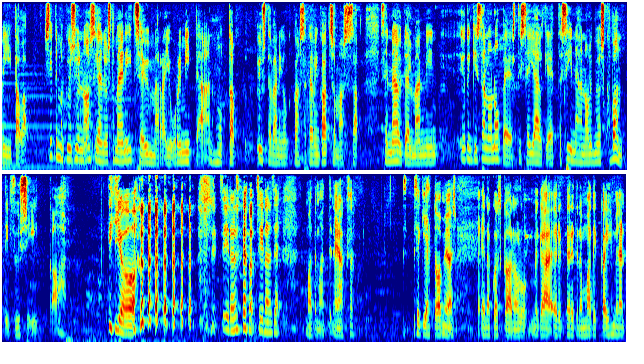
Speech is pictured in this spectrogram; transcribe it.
Viitala. Sitten mä kysyn asian, josta mä en itse ymmärrä juuri mitään, mutta ystäväni, jonka kanssa kävin katsomassa sen näytelmän, niin jotenkin sanoi nopeasti sen jälkeen, että siinähän oli myös kvanttifysiikkaa. Joo. siinä, on se, siinä on se matemaattinen jakso. Se kiehtoo myös. En ole koskaan ollut mikään erityinen matikka-ihminen.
